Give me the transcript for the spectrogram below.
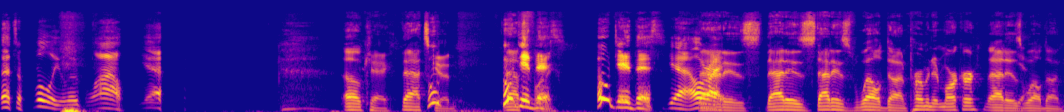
that's a fully, Luke. Wow, yeah. Okay, that's Who- good. Who That's did funny. this? Who did this? Yeah, all right. That is that is that is well done. Permanent marker. That is Yeah. well done.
